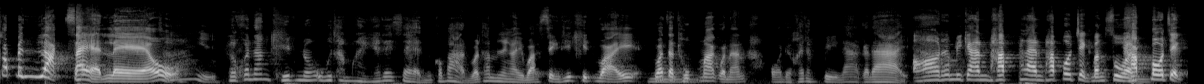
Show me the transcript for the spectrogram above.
ก็เป็นหลักแสนแล้วใช่เราก็นั่งคิดเนาะอู้ทำไงให้ได้แสนกว่าบาทว่าทำยังไงวะ สิ่งที่คิดไว้ว่าจะทุบมากกว่านั้นอ๋อเดี๋ยวค่อยทำปีหน้าก็ได้ อ๋อถ้ามีการพับแพลนพับโปรเจกต์บางส่วน พับโปรเจกต์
